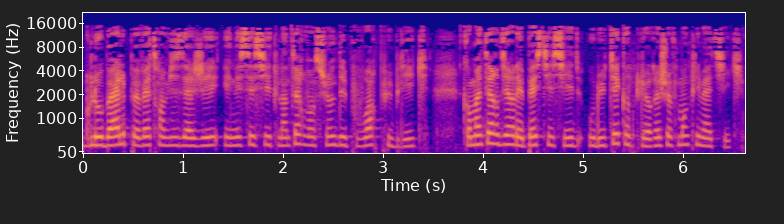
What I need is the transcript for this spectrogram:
globales peuvent être envisagées et nécessitent l'intervention des pouvoirs publics, comme interdire les pesticides ou lutter contre le réchauffement climatique.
